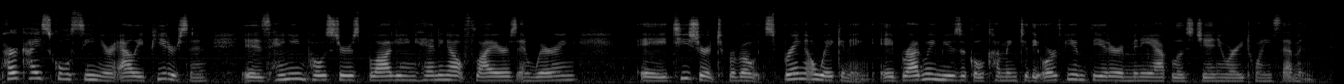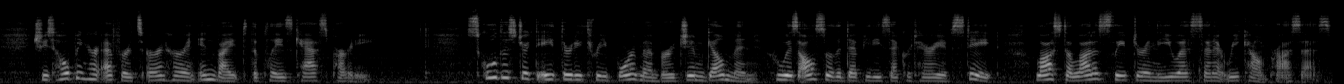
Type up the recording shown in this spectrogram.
Park High School senior Allie Peterson is hanging posters, blogging, handing out flyers, and wearing a t shirt to promote Spring Awakening, a Broadway musical coming to the Orpheum Theater in Minneapolis January 27. She's hoping her efforts earn her an invite to the play's cast party. School District 833 board member Jim Gelbmann, who is also the Deputy Secretary of State, lost a lot of sleep during the U.S. Senate recount process.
